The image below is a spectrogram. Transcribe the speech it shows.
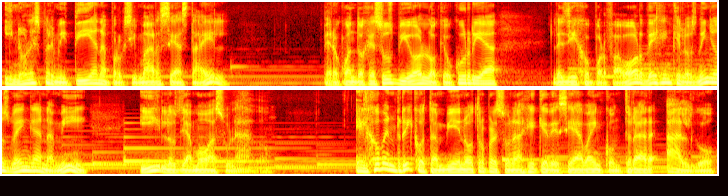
y no les permitían aproximarse hasta él. Pero cuando Jesús vio lo que ocurría, les dijo, por favor, dejen que los niños vengan a mí, y los llamó a su lado. El joven rico también, otro personaje que deseaba encontrar algo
